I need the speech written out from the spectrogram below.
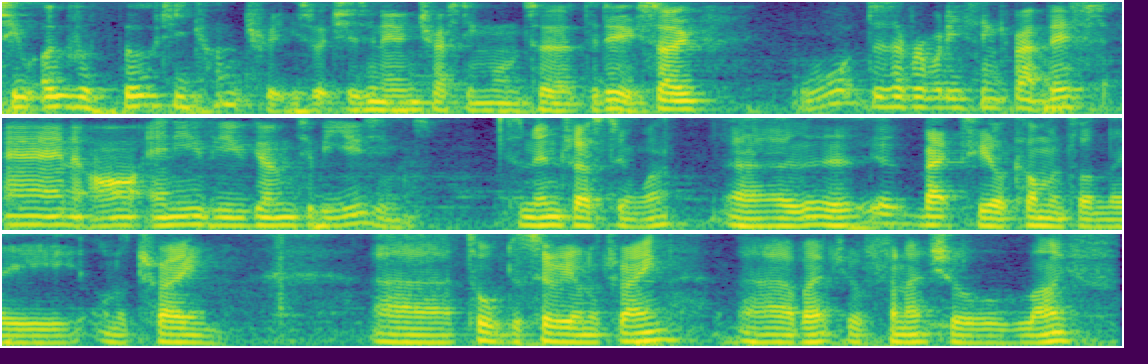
to over 30 countries, which is an interesting one to, to do. So, what does everybody think about this, and are any of you going to be using this? It's an interesting one. Uh, back to your comment on the on a train. Uh, talk to Siri on a train uh, about your financial life.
